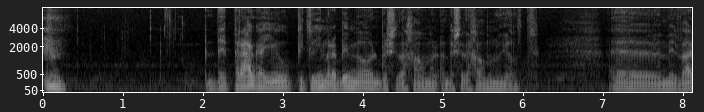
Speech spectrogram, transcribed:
בפראג היו פיתויים רבים מאוד בשטח, האומנ... בשטח האומנויות. Uh, מלבד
